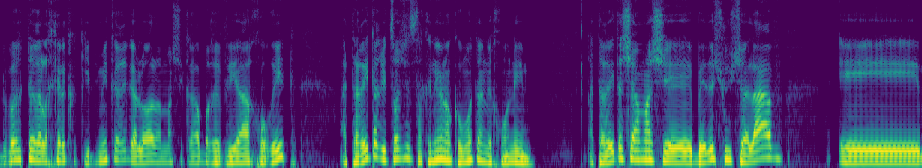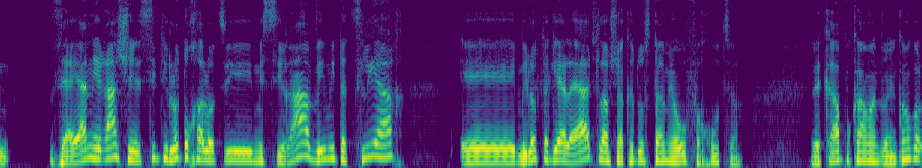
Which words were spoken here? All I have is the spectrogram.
אני יותר על החלק הקדמי כרגע, לא על מה שקרה ברביעייה האחורית, אתה ראית ריצות של שחקנים למקומות הנכונים. אתה ראית שם שבאיזשהו שלב, אה, זה היה נראה שסיטי לא תוכל להוציא מסירה, ואם היא תצליח, אה, היא לא תגיע ליד שלה, שהכדור סתם יעוף החוצה. וקרה פה כמה דברים. קודם כל,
